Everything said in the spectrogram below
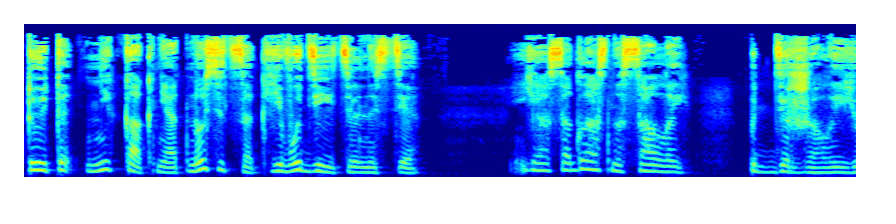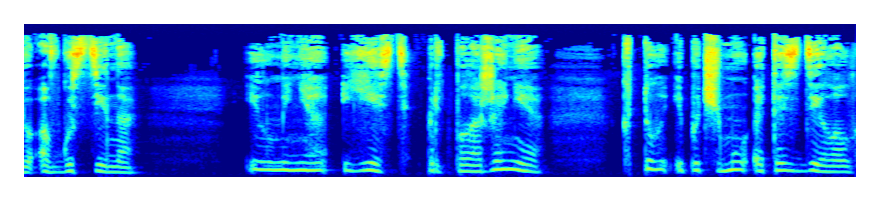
то это никак не относится к его деятельности. «Я согласна с Аллой», — поддержала ее Августина. «И у меня есть предположение, кто и почему это сделал».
